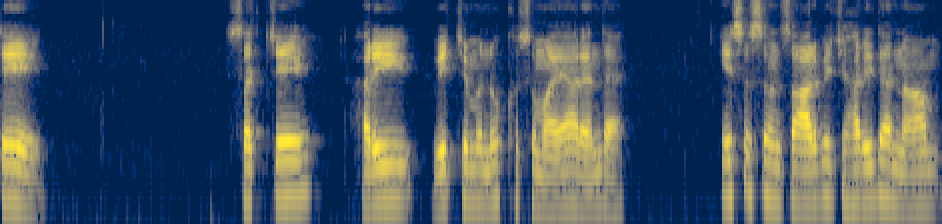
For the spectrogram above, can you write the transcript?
ਤੇ ਸੱਚੇ ਹਰੀ ਵਿੱਚ ਮਨੁੱਖ ਸਮਾਇਆ ਰਹਿੰਦਾ ਹੈ। ਇਸ ਸੰਸਾਰ ਵਿੱਚ ਹਰੀ ਦਾ ਨਾਮ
